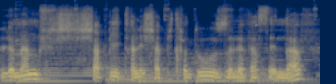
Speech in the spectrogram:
le même chapitre, le chapitre 12, le verset 9,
